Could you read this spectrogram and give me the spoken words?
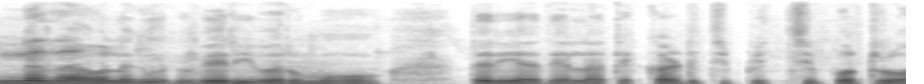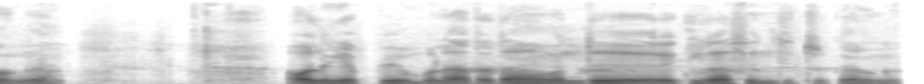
என்ன தான் அவளுங்களுக்கு வெறி வருமோ தெரியாது. எல்லாத்தையும் கடித்து பிச்சு போட்டுருவாங்க. அவளுங்க எப்பயும் போல் அதை தான் வந்து ரெகுலராக செஞ்சிட்ருக்காளுங்க.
